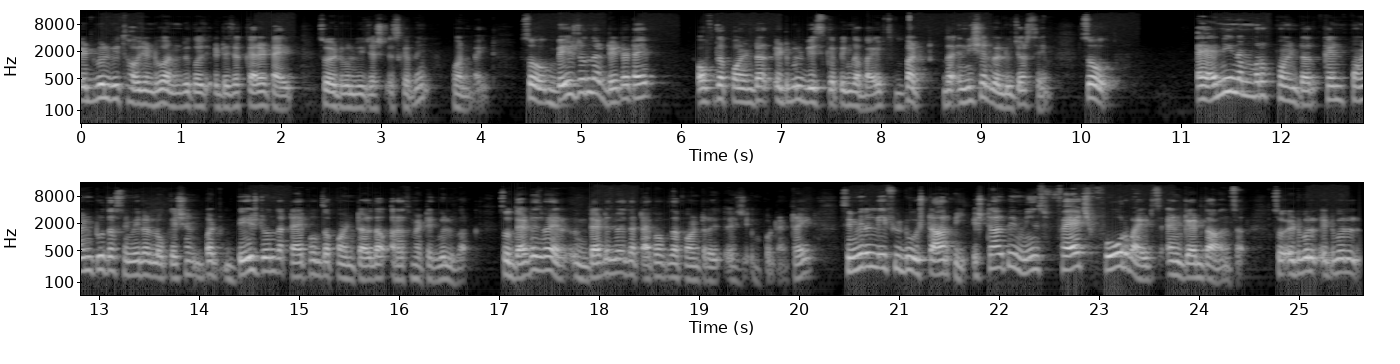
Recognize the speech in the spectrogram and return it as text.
It will be 1001 because it is a char type so it will be just skipping 1 byte. So based on the data type of the pointer it will be skipping the bytes but the initial values are same. So any number of pointer can point to the similar location but based on the type of the pointer the arithmetic will work. So that is where that is where the type of the pointer is, important right? Similarly if you do star p star p means fetch 4 bytes and get the answer. So it will it will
